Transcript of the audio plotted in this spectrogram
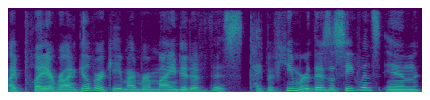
I play a Ron Gilbert game, I'm reminded of this type of humor. There's a sequence in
